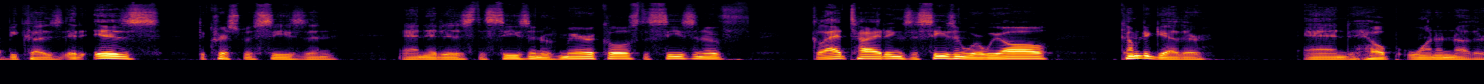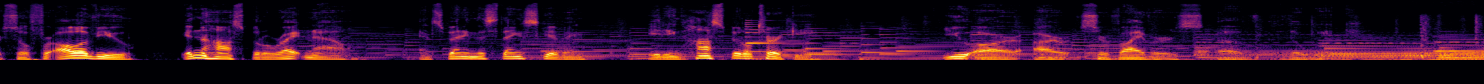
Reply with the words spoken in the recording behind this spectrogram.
because it is the Christmas season, and it is the season of miracles, the season of glad tidings, the season where we all come together and help one another. So for all of you in the hospital right now and spending this Thanksgiving eating hospital turkey, you are our survivors of the week.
